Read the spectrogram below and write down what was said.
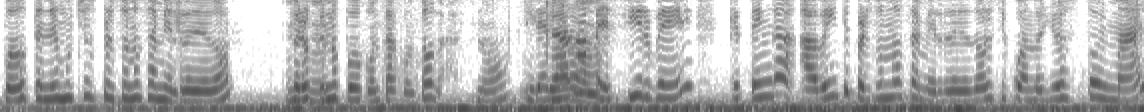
puedo tener muchas personas a mi alrededor, pero Ujú. que no puedo contar con todas, ¿no? Sí, de claro. nada me sirve que tenga a 20 personas a mi alrededor si cuando yo estoy mal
